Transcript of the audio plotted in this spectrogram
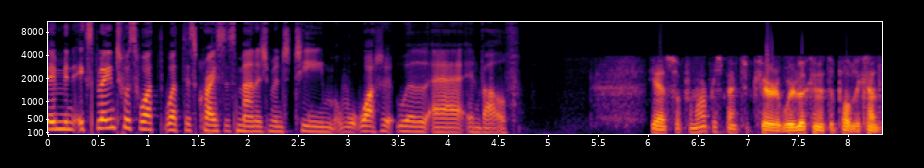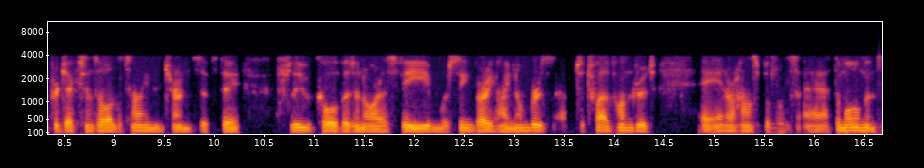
Damien, explain to us what, what this crisis management team, what it will uh, involve. Yeah, so from our perspective, Ciara, we're looking at the public health projections all the time in terms of the flu, COVID, and RSV, and we're seeing very high numbers, up to 1,200 uh, in our hospitals uh, at the moment,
